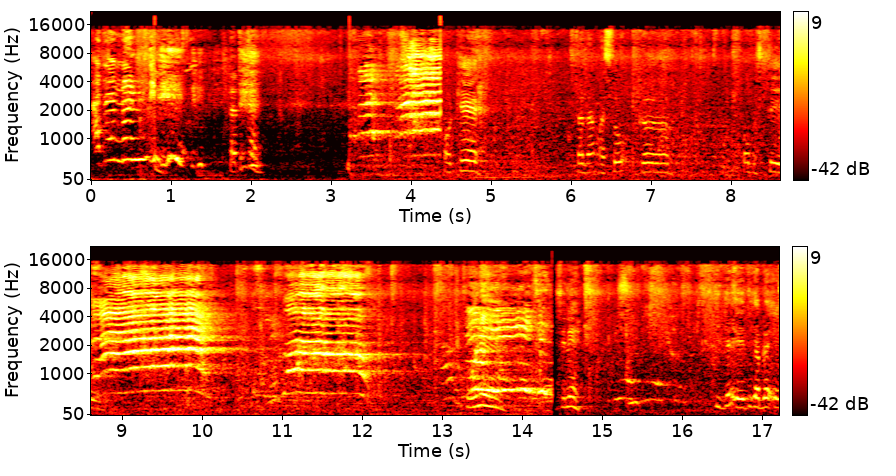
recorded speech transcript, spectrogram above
ada nari. Tak kan? Okey. Kita nak masuk ke homestay. Oh ni. Sini. 3A, 13A.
